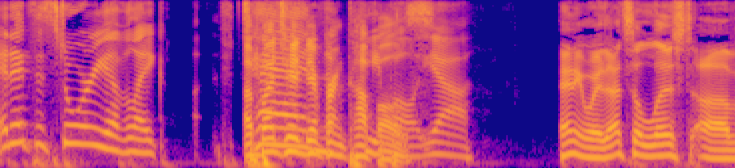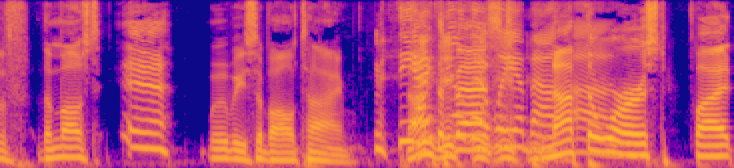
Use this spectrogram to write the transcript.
And it's a story of like A bunch of 10 different people. couples. Yeah. Anyway, that's a list of the most eh movies of all time. See, not I the feel best, that way about not the um, worst, but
